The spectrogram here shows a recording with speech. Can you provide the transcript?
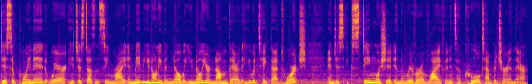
disappointed, where it just doesn't seem right. And maybe you don't even know, but you know you're numb there, that you would take that torch and just extinguish it in the river of life. And it's a cool temperature in there.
